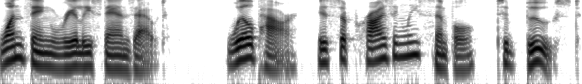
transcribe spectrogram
one thing really stands out willpower is surprisingly simple to boost.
